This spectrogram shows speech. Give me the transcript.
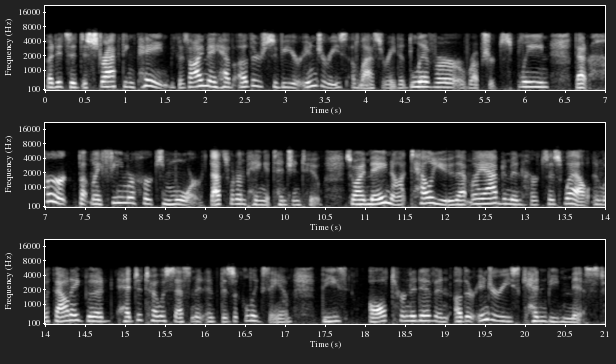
but it's a distracting pain because I may have other severe injuries, a lacerated liver, a ruptured spleen, that hurt, but my femur hurts more. That's what I'm paying attention to. So I may not tell you that my abdomen hurts as well, and without a good head-to-toe assessment and physical exam, these alternative and other injuries can be missed.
